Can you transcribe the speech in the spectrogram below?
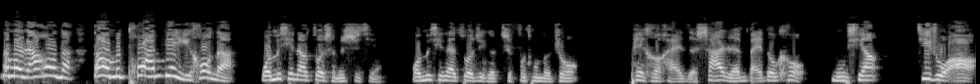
那么然后呢，当我们通完便以后呢，我们现在要做什么事情？我们现在做这个止腹痛的粥。配合孩子，砂仁、白豆蔻、木香，记住啊，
